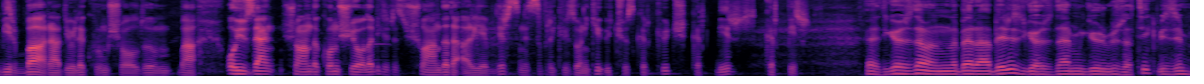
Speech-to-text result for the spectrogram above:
bir bağ radyoyla kurmuş olduğum bağ. O yüzden şu anda konuşuyor olabiliriz. Şu anda da arayabilirsiniz 0212 343 41 41. Evet Gözlem Hanım'la beraberiz. Gözlem Gürbüz Atik bizim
